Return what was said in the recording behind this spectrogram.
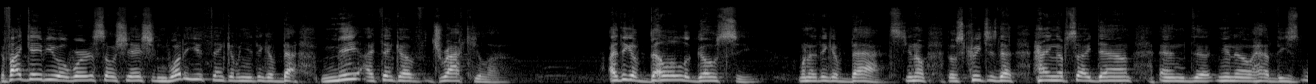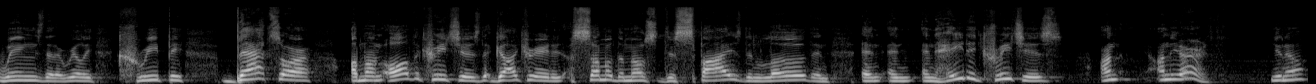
If I gave you a word association, what do you think of when you think of bat? Me, I think of Dracula. I think of Bela Lugosi when I think of bats. You know, those creatures that hang upside down and, uh, you know, have these wings that are really creepy. Bats are among all the creatures that God created, some of the most despised and loathed and, and, and, and hated creatures on, on the earth. You know?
